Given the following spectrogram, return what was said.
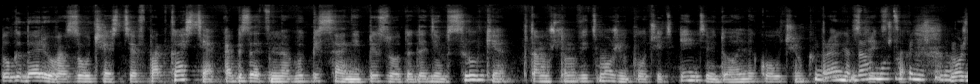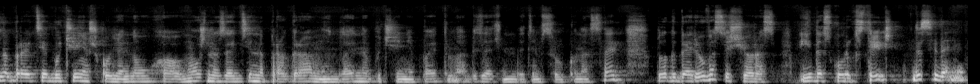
Благодарю вас за участие в подкасте. Обязательно в описании эпизода дадим ссылки, потому что ведь можно получить индивидуальный коучинг, да, правильно да, Можно, конечно, да. можно пройти обучение в школе ноу-хау, можно зайти на программу онлайн-обучения, поэтому обязательно дадим ссылку на сайт. Благодарю вас еще раз и до скорых встреч. До свидания.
